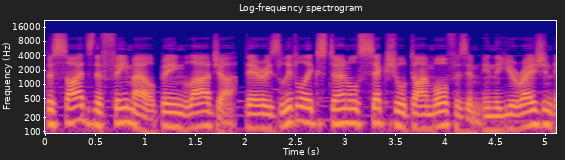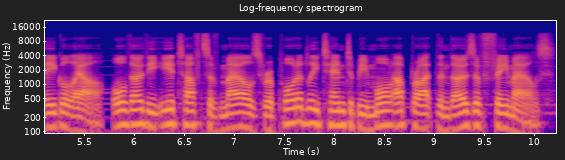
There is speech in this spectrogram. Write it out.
Besides the female being larger, there is little external sexual dimorphism in the Eurasian eagle owl, although the ear tufts of males reportedly tend to be more upright than those of females.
